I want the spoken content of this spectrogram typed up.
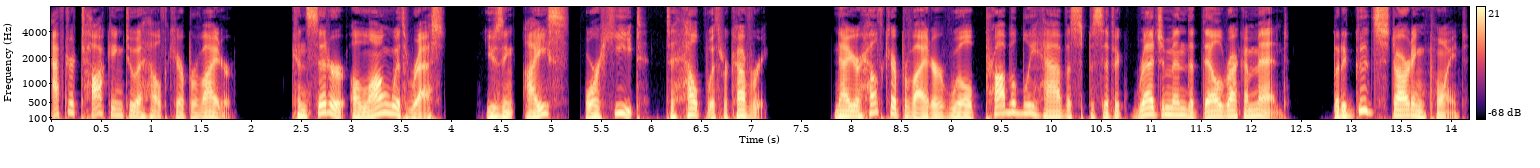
after talking to a healthcare provider, consider, along with rest, using ice or heat to help with recovery. Now, your healthcare provider will probably have a specific regimen that they'll recommend, but a good starting point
